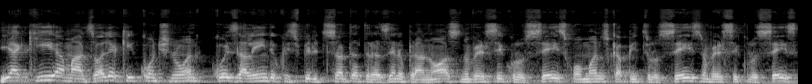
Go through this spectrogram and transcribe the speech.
E aqui, amados, olha aqui, continuando, coisa linda que o Espírito Santo está trazendo para nós, no versículo 6, Romanos capítulo 6, no versículo 6,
